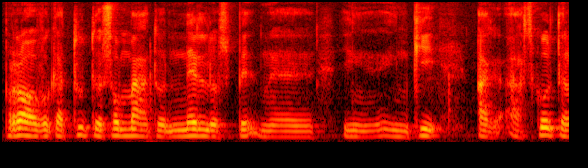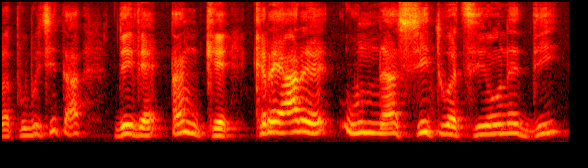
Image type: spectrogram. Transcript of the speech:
Provoca tutto sommato spe- in, in, chi ascolta la pubblicità deve anche creare una situazione di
